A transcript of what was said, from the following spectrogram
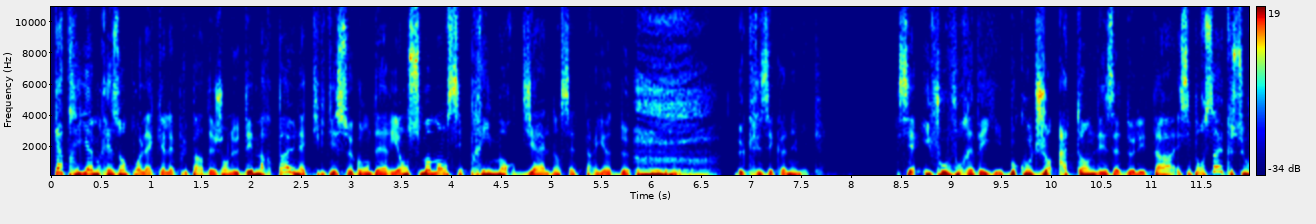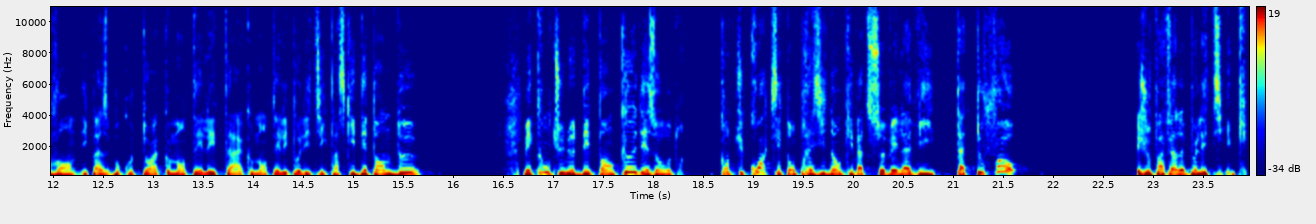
quatrième raison pour laquelle la plupart des gens ne démarrent pas une activité secondaire, et en ce moment, c'est primordial dans cette période de, de crise économique il faut vous réveiller. Beaucoup de gens attendent les aides de l'État et c'est pour ça que souvent ils passent beaucoup de temps à commenter l'État, à commenter les politiques parce qu'ils dépendent d'eux. Mais quand tu ne dépends que des autres, quand tu crois que c'est ton président qui va te sauver la vie, t'as tout faux. Et je veux pas faire de politique,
